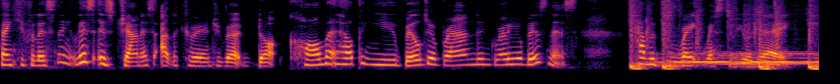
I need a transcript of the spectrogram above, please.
Thank you for listening. This is Janice at thecareerintrovert.com helping you build your brand and grow your business. Have a great rest of your day.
